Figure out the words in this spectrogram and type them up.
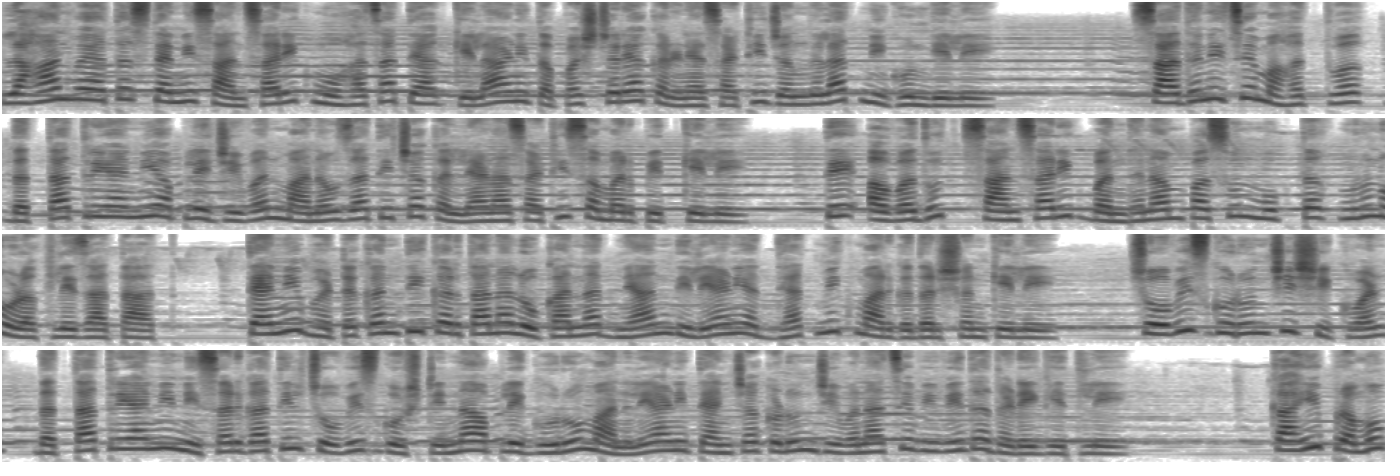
लहान वयातच त्यांनी सांसारिक मोहाचा त्याग केला आणि तपश्चर्या करण्यासाठी जंगलात निघून गेले. साधनेचे महत्त्व दत्तात्रेयांनी आपले जीवन मानवजातीच्या कल्याणासाठी समर्पित केले. ते अवधूत सांसारिक बंधनांपासून मुक्त म्हणून ओळखले जातात. त्यांनी भटकंती करताना लोकांना ज्ञान दिले आणि आध्यात्मिक मार्गदर्शन केले. चोवीस गुरूंची शिकवण दत्तात्रेयांनी निसर्गातील चोवीस गोष्टींना आपले गुरु मानले आणि त्यांच्याकडून जीवनाचे विविध धडे घेतले. काही प्रमुख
